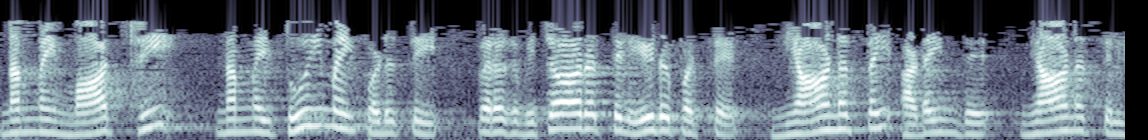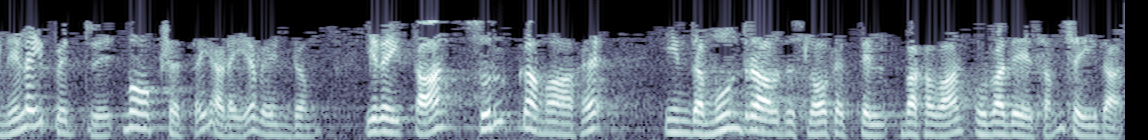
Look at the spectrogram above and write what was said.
நம்மை மாற்றி நம்மை தூய்மைப்படுத்தி பிறகு விசாரத்தில் ஈடுபட்டு ஞானத்தை அடைந்து ஞானத்தில் நிலை பெற்று மோட்சத்தை அடைய வேண்டும். இதைத்தான் சுருக்கமாக இந்த மூன்றாவது ஸ்லோகத்தில் பகவான் உபதேசம் செய்தார்.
